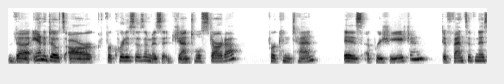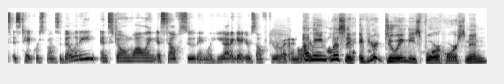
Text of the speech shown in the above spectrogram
the antidotes are for criticism is a gentle startup, for contempt is appreciation, defensiveness is take responsibility, and stonewalling is self soothing. Like you got to get yourself through it. I to- mean, listen, if you're doing these four horsemen,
